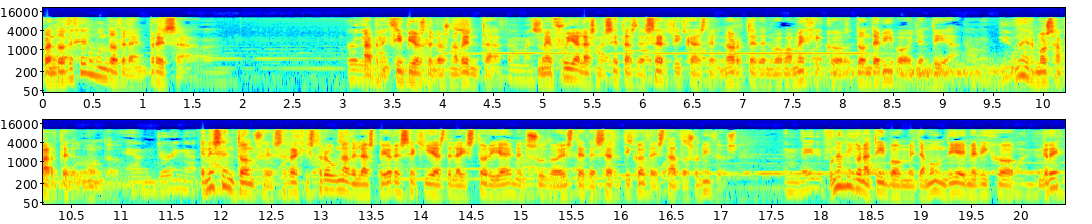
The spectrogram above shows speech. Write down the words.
Cuando dejé el mundo de la empresa, a principios de los 90, me fui a las mesetas desérticas del norte de Nuevo México, donde vivo hoy en día, una hermosa parte del mundo. En ese entonces registró una de las peores sequías de la historia en el sudoeste desértico de Estados Unidos. Un amigo nativo me llamó un día y me dijo, Greg,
